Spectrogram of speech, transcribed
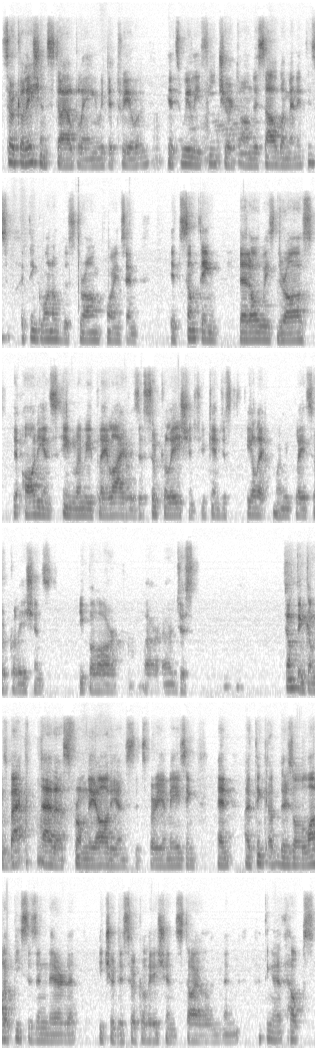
circulation style playing with the trio it's really featured on this album and it is i think one of the strong points. And it's something that always draws the audience in when we play live is the circulations. You can just feel it when we play circulations. People are are, are just something comes back at us from the audience. It's very amazing. And i think uh, there's a lot of pieces in there that feature the circulation style. And, and i think that helps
